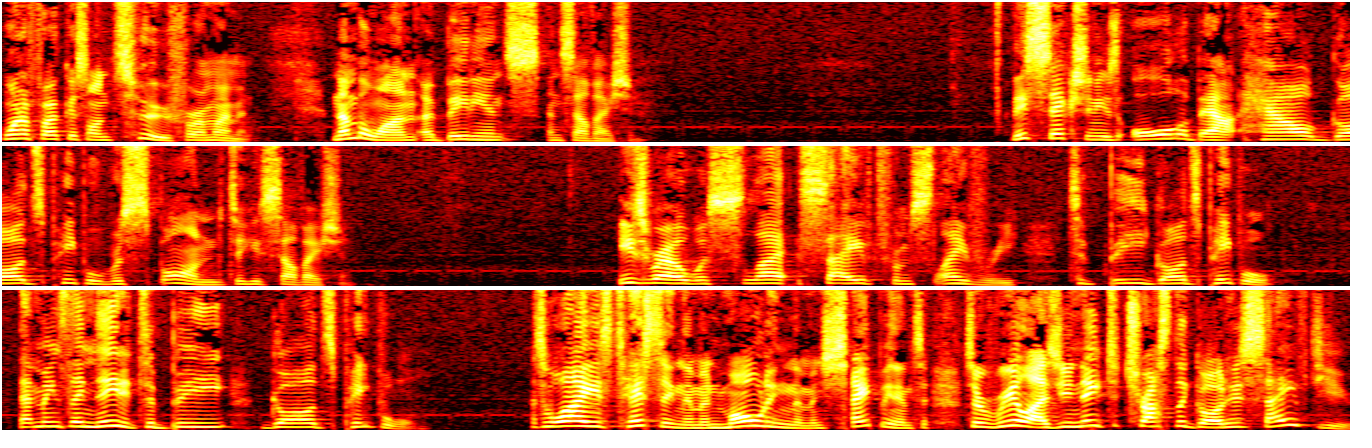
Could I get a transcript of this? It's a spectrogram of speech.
want to focus on two for a moment. Number one, obedience and salvation. This section is all about how God's people respond to his salvation. Israel was sla- saved from slavery to be God's people. That means they needed to be God's people. That's why he's testing them and molding them and shaping them to, to realize you need to trust the God who saved you.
